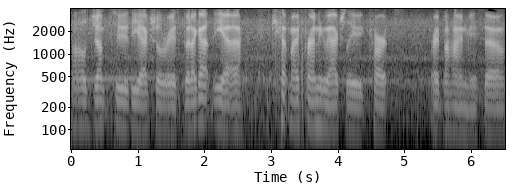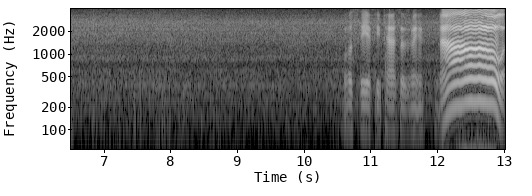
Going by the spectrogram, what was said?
I'll jump to the actual race. But I got the uh, got my friend who actually karts right behind me, so we'll see if he passes me. No!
